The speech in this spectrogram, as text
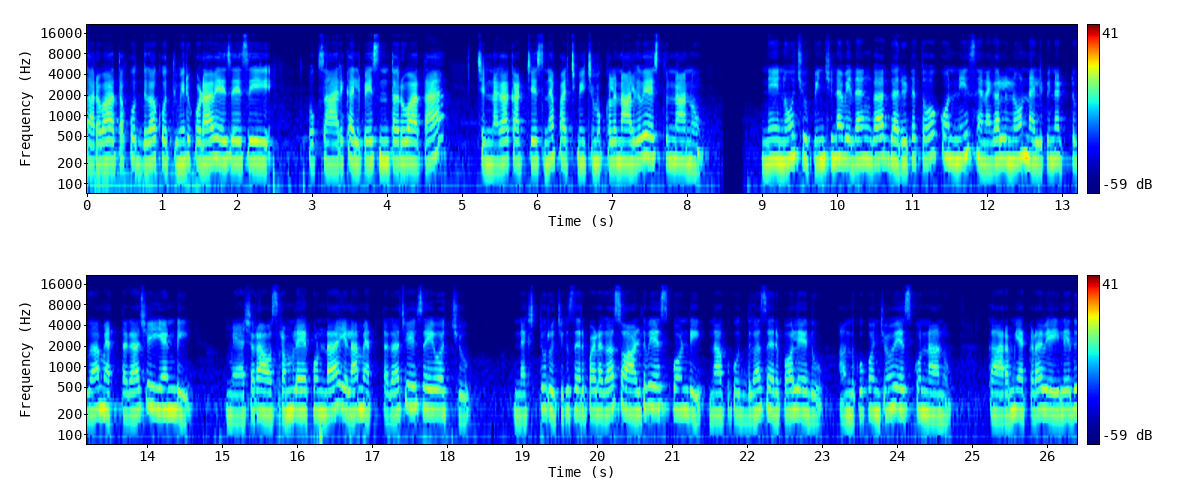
తర్వాత కొద్దిగా కొత్తిమీర కూడా వేసేసి ఒకసారి కలిపేసిన తరువాత చిన్నగా కట్ చేసిన పచ్చిమిర్చి ముక్కలు నాలుగు వేస్తున్నాను. నేను చూపించిన విధంగా గరిటెతో కొన్ని శనగలను నలిపినట్టుగా మెత్తగా చేయండి. మేషర అవసరం లేకుండా ఇలా మెత్తగా చేసేయవచ్చు. నెక్స్ట్ రుచికి సరిపడగా సాల్ట్ వేసుకోండి. నాకు కొద్దిగా సరిపోలేదు. అందుకు కొంచెం వేసుకున్నాను. కారం ఎక్కడ వేయలేదు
